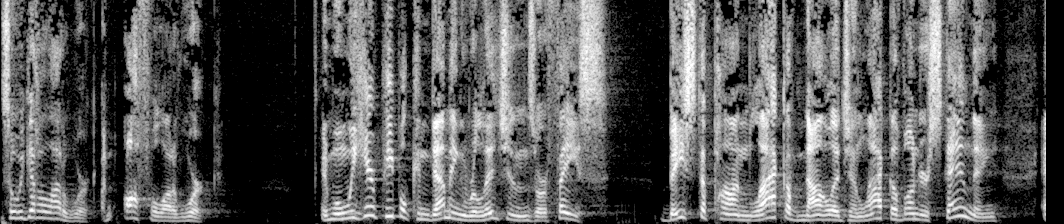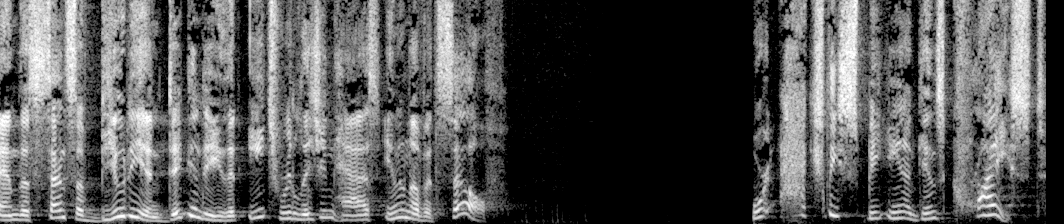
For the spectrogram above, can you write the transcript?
So we get a lot of work, an awful lot of work. And when we hear people condemning religions or faiths based upon lack of knowledge and lack of understanding and the sense of beauty and dignity that each religion has in and of itself, we're actually speaking against Christ.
